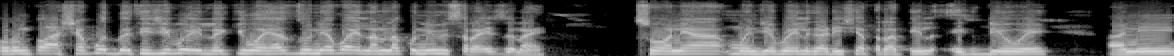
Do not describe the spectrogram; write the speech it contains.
परंतु अशा पद्धतीची बैल किंवा ह्या जुन्या बैलांना कोणी विसरायचं नाही. सोन्या म्हणजे बैलगाडी क्षेत्रातील एक देव आहे. आणि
